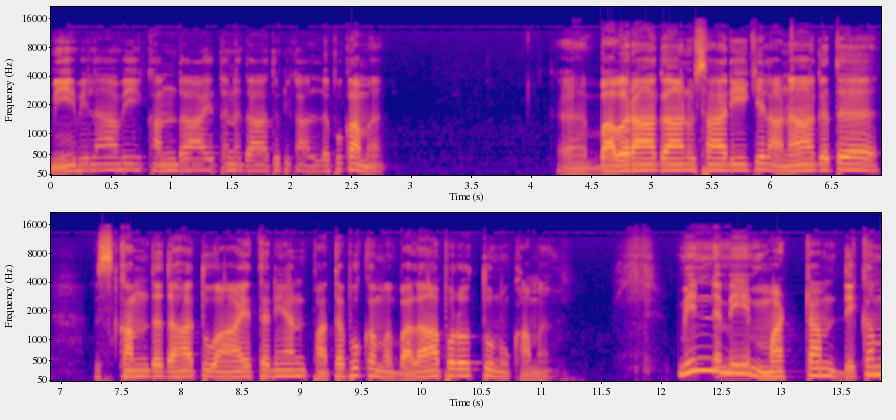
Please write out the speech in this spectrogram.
මේ වෙලාවේ කන්දායතන ධාතු ටික අල්ලපුකම බවරාගානුසාරී කියලා අනාගත ස්කන්ධ ධාතු ආයතනයන් පතපුකම බලාපොරොත්තුනුකම මෙන්න මේ මට්ටම් දෙකම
